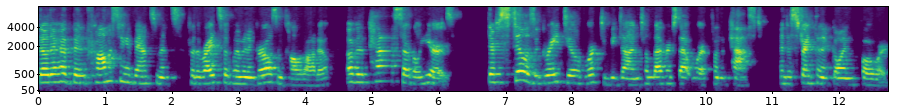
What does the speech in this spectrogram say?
Though there have been promising advancements for the rights of women and girls in Colorado over the past several years, there still is a great deal of work to be done to leverage that work from the past and to strengthen it going forward.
